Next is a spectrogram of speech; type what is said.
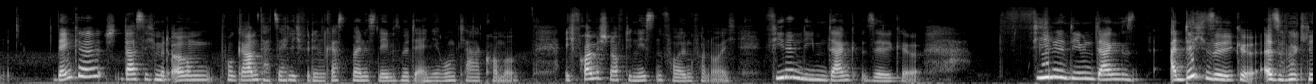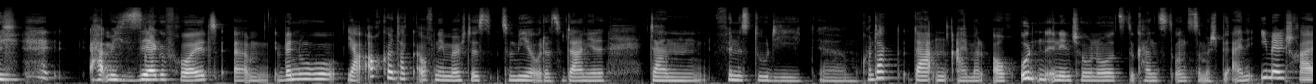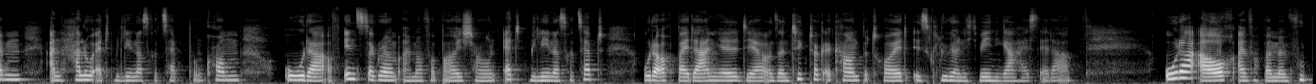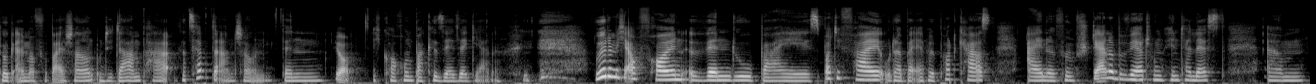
denke, dass ich mit eurem Programm tatsächlich für den Rest meines Lebens mit der Ernährung klarkomme. Ich freue mich schon auf die nächsten Folgen von euch. Vielen lieben Dank, Silke. Vielen lieben Dank an dich, Silke. Also wirklich, hat mich sehr gefreut. Ähm, wenn du ja auch Kontakt aufnehmen möchtest zu mir oder zu Daniel, dann findest du die ähm, Kontaktdaten einmal auch unten in den Show Notes. Du kannst uns zum Beispiel eine E-Mail schreiben an hallo@milenasrezept.com oder auf Instagram einmal vorbeischauen at milenasrezept oder auch bei Daniel, der unseren TikTok-Account betreut, ist klüger nicht weniger, heißt er da. Oder auch einfach bei meinem Foodblog einmal vorbeischauen und dir da ein paar Rezepte anschauen. Denn ja, ich koche und backe sehr, sehr gerne. Würde mich auch freuen, wenn du bei Spotify oder bei Apple Podcast eine 5-Sterne-Bewertung hinterlässt. Ähm,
